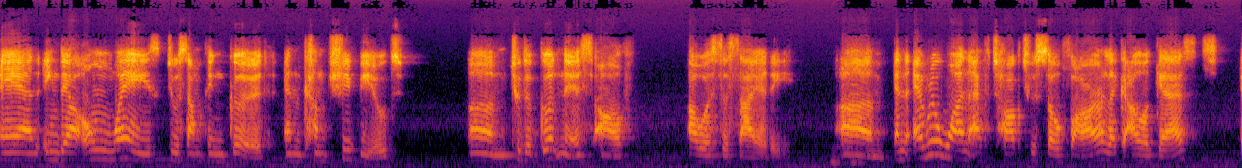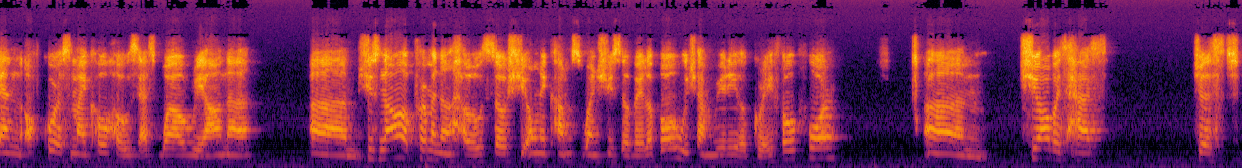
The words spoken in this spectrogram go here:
and in their own ways do something good and contribute um, to the goodness of our society. Um, and everyone I've talked to so far, like our guests, and of course my co-host as well, Rihanna. Um, she's not a permanent host, so she only comes when she's available, which I'm really grateful for. Um, she always has just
